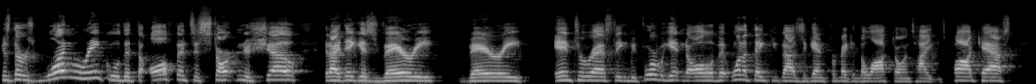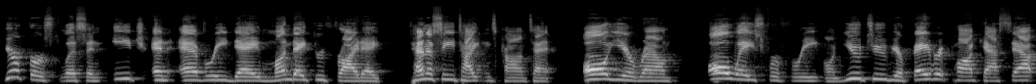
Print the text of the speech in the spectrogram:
because there's one wrinkle that the offense is starting to show that I think is very, very interesting. Before we get into all of it, want to thank you guys again for making the Locked On Titans podcast your first listen each and every day, Monday through Friday, Tennessee Titans content all year round always for free on YouTube, your favorite podcast app.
